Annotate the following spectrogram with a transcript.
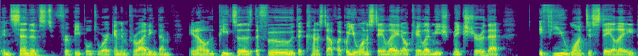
incentives for people to work and then providing them, you know, the pizzas, the food, the kind of stuff like, oh, you want to stay late? Okay, let me make sure that if you want to stay late,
